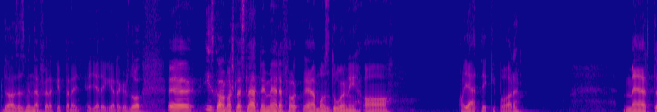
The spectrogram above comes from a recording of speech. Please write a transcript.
de az ez mindenféleképpen egy, egy elég érdekes dolog. Uh, izgalmas lesz látni, hogy merre fog elmozdulni a, a játékipar, mert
